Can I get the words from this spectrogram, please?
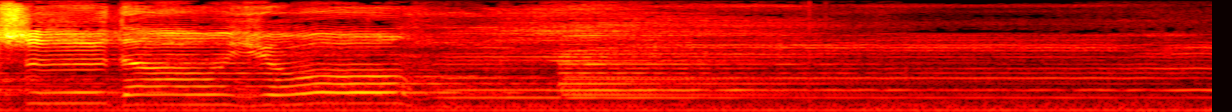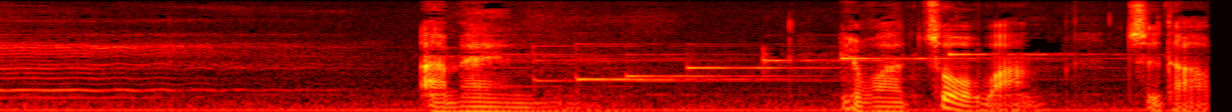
直到永远。阿门。有啊，做王直到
